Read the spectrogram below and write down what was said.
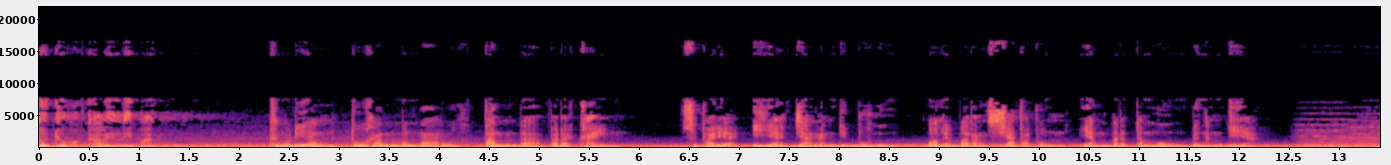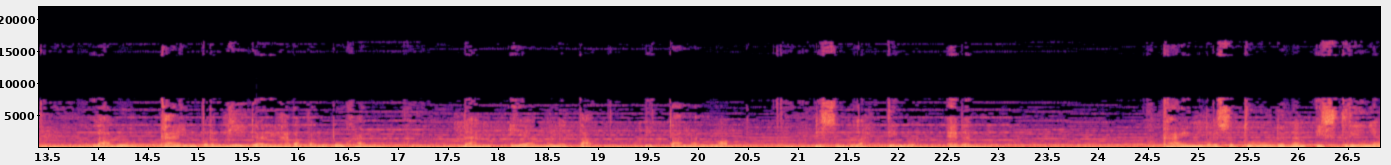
tujuh kali lipat. Kemudian Tuhan menaruh tanda pada Kain, supaya ia jangan dibunuh oleh barang siapa pun yang bertemu dengan dia. Lalu Kain pergi dari hadapan Tuhan, dan ia menetap di tanah Nod di sebelah timur Eden. Kain bersetubuh dengan istrinya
